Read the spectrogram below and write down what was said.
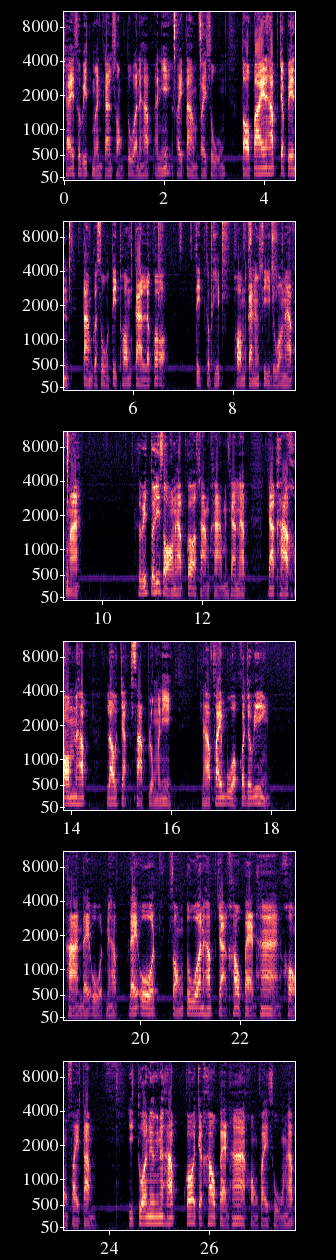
ใช้สวิตเหมือนกัน 2 ตัวนะครับ อันนี้ไฟต่ำไฟสูงต่อไปนะครับจะเป็นต่ำกับสูงติดพร้อมกัน แล้วก็ติดกระพริบพร้อมกันทั้ง 4 ดวงนะครับมา สวิตช์ตัวที่2นะครับก็ 3 ขาเหมือนกันนะครับ จากขาคอมนะครับ เราจะสับลงมานี่นะครับ ไฟบวกก็จะวิ่งผ่านไดโอดนะครับ ไดโอด 2 ตัวนะครับจะเข้า 85 ของไฟต่ำอีกตัวหนึ่งนะครับก็จะเข้า 85 ของไฟสูงนะครับ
